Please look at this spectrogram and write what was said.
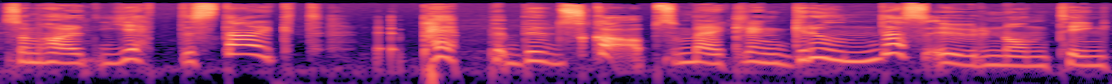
som har ett jättestarkt peppbudskap som verkligen grundas ur någonting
